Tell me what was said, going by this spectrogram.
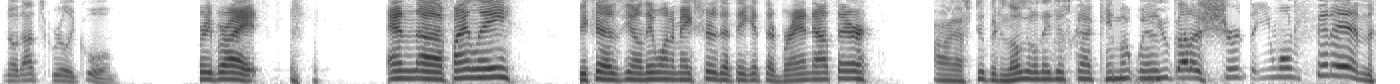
No, that's really cool. pretty bright. and uh, finally, because you know they want to make sure that they get their brand out there. Oh, that stupid logo they just got came up with. You got a shirt that you won't fit in.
